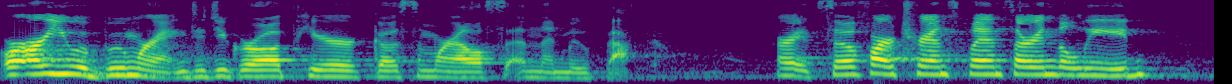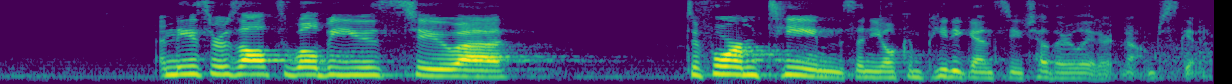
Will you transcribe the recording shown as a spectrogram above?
Or are you a boomerang? Did you grow up here, go somewhere else, and then move back? All right, so far transplants are in the lead. And these results will be used to, uh, to form teams, and you'll compete against each other later. No, I'm just kidding.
